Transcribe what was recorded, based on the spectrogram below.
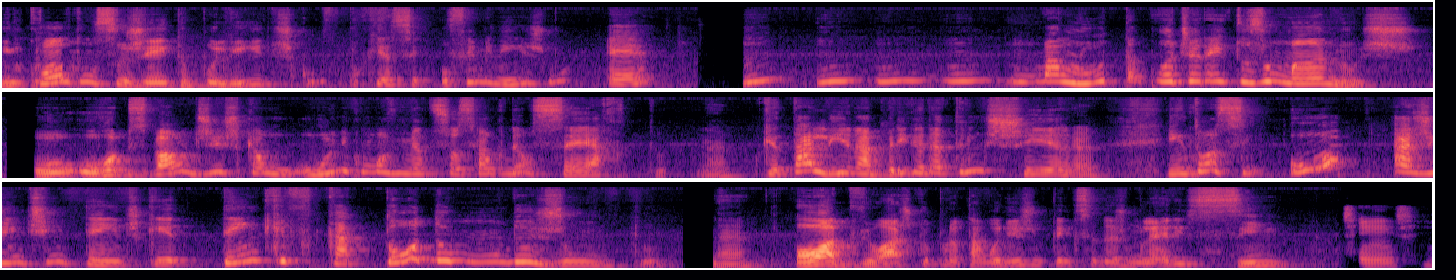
Enquanto um sujeito político, porque assim, o feminismo é um, um, um, uma luta por direitos humanos. O, o Hobsbawm diz que é o único movimento social que deu certo, né? porque está ali na briga da trincheira. Então, assim, ou a gente entende que tem que ficar todo mundo junto. Né? Óbvio, acho que o protagonismo tem que ser das mulheres, sim. Sim, sim.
